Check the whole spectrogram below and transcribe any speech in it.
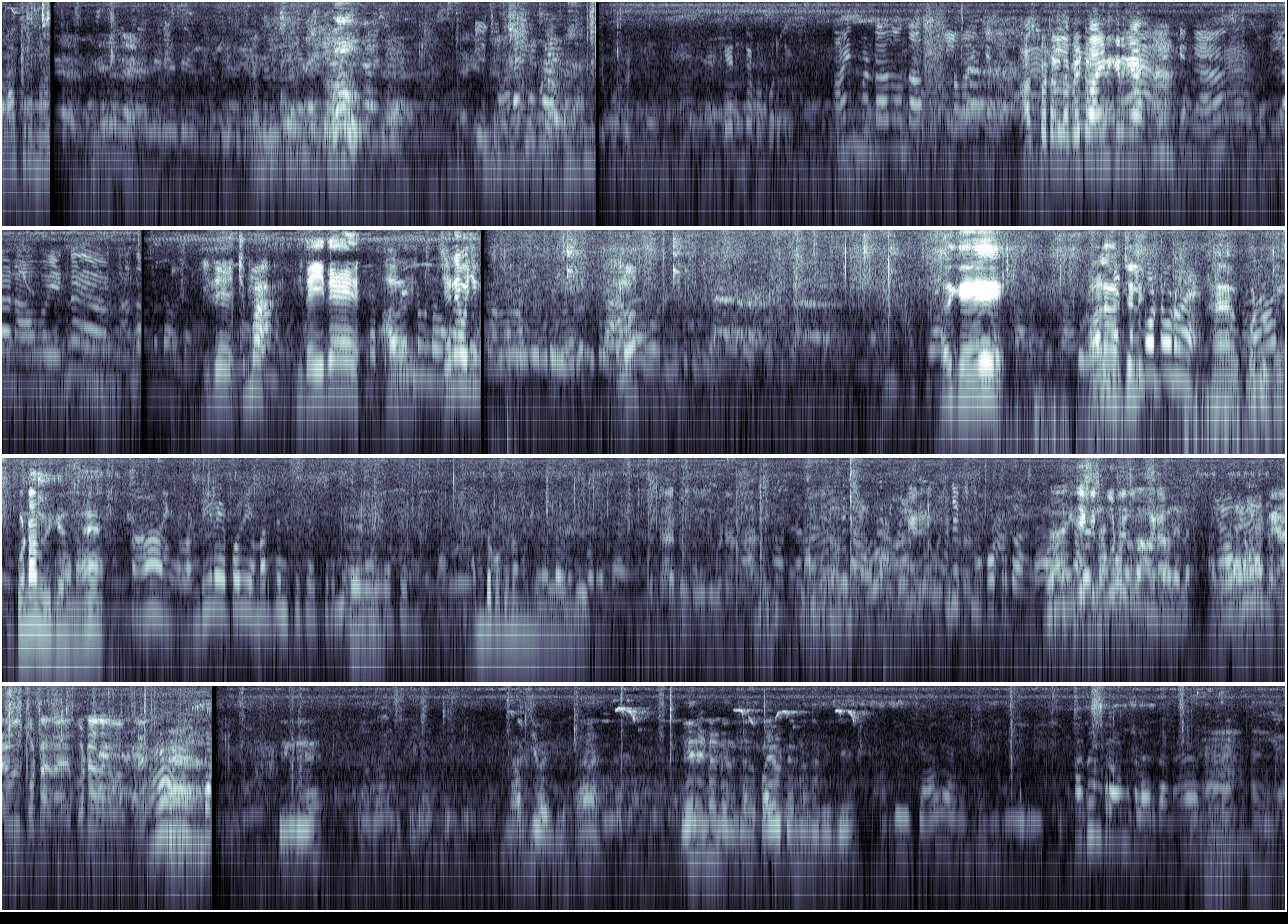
பார்க்குற மாதிரி ஹாஸ்பிட்டலில் போயிட்டு வாங்கிக்கிறேங்க. வாங்கிக்கங்க இல்லை நான் என்ன அந்த இது சும்மா இந்த இது சென்னை வச்சு ஹலோ? அதுக்கு ஒரு ஆளை வர சொல்லி. போட்டு விடுவேன் ஆ, போட்டு கொண்டாந்து வைக்கிறதானே வண்டியில் எப்போதும் எமர்ஜென்சிக்கு வச்சுருக்கேன் அந்த பக்கம் தான் கொஞ்சம் நல்லா வந்து வேறு என்னென்ன இருக்குது அந்த பயோட் என்னென்ன இருக்குது அதுவும் ப்ரௌன் கலர் தானே?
